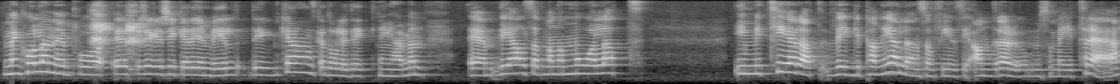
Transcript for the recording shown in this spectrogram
Men kolla nu på, jag försöker skicka dig en bild. Det är ganska dålig täckning här. Men Eh, det är alltså att man har målat, imiterat väggpanelen som finns i andra rum som är i trä.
